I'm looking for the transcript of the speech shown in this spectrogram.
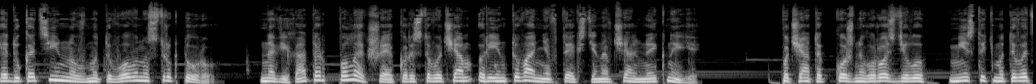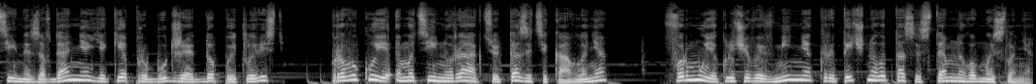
едукаційно вмотивовану структуру. Навігатор полегшує користувачам орієнтування в тексті навчальної книги. Початок кожного розділу містить мотиваційне завдання, яке пробуджує допитливість, провокує емоційну реакцію та зацікавлення, формує ключове вміння критичного та системного мислення.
